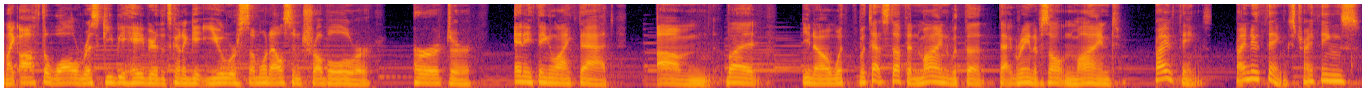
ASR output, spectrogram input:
like off the wall, risky behavior that's gonna get you or someone else in trouble or hurt or anything like that. Um, but you know, with with that stuff in mind, with the that grain of salt in mind, try things, try new things, try things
